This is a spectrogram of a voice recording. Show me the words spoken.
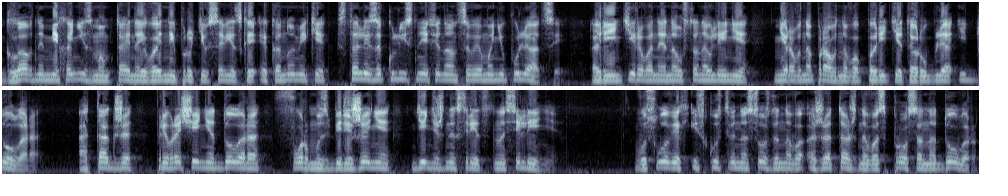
Главным механизмом тайной войны против советской экономики стали закулисные финансовые манипуляции, ориентированные на установление неравноправного паритета рубля и доллара, а также превращение доллара в форму сбережения денежных средств населения. В условиях искусственно созданного ажиотажного спроса на доллар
